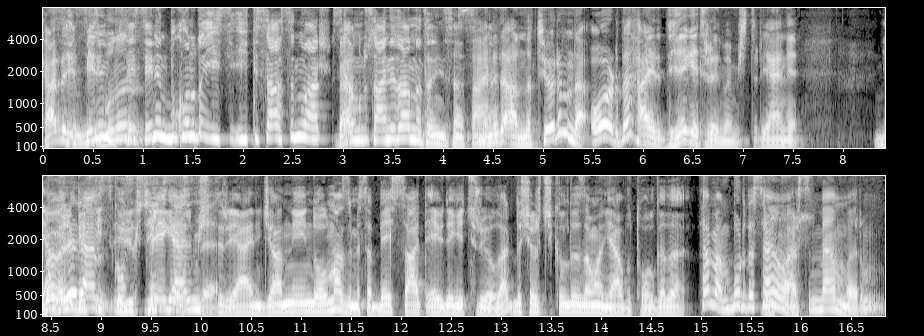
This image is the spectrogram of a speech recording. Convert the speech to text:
Kardeşim Se- biz senin, bunun se- senin bu konuda is- ihtisasın var. Sen Ben- bunu sahnede anlatan insansın. ya. sahnede anlatıyorum da orada hayır dile getirilmemiştir. Yani Ya böyle, bir fiskos yüksek dile sesle- gelmiştir. Yani canlı yayında olmazdı. Mesela 5 saat evde geçiriyorlar. Dışarı çıkıldığı zaman ya bu Tolga da Tamam burada sen varsın ben varım.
